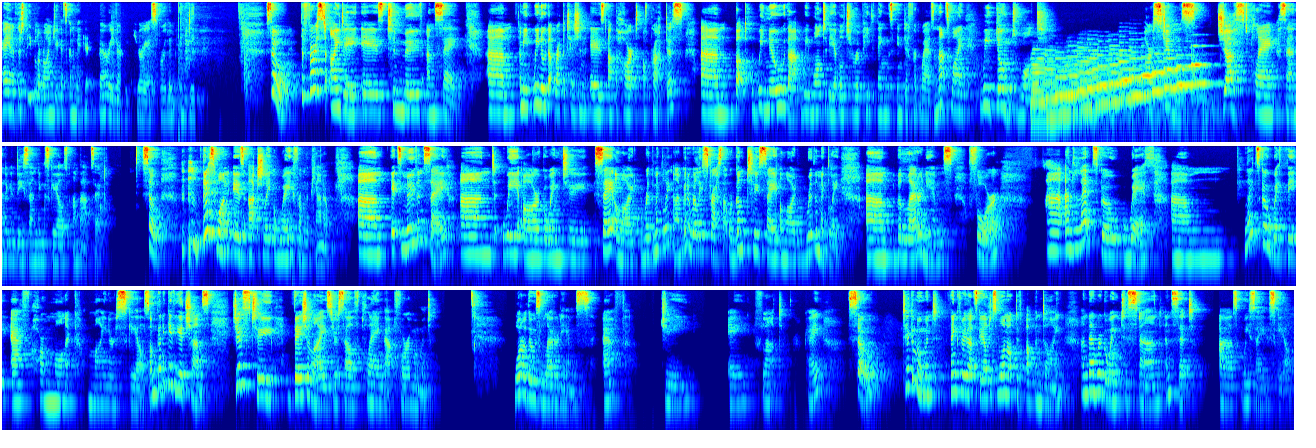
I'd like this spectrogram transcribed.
Okay, and if there's people around you, it's going to make it very, very curious for them indeed. So the first idea is to move and say. Um, I mean, we know that repetition is at the heart of practice, um, but we know that we want to be able to repeat things in different ways. And that's why we don't want our students just playing ascending and descending scales and that's it. So this one is actually away from the piano. Um, it's move and say, and we are going to say aloud rhythmically, and I'm going to really stress that we're going to say aloud rhythmically um, the letter names for, uh, and let's go with, um, let's go with the F harmonic minor scale. So I'm going to give you a chance just to visualize yourself playing that for a moment. What are those letter names? F, G, A flat. Okay, so take a moment, think through that scale, just one octave up and down, and then we're going to stand and sit as we say the scale.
